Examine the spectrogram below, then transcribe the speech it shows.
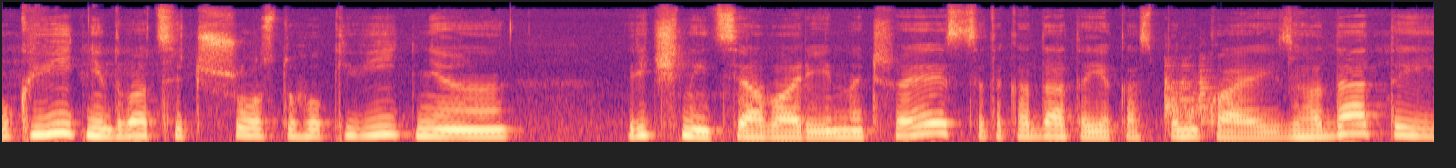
у квітні, 26 квітня, річниця аварії на ЧАЕС. Це така дата, яка спонукає і згадати,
